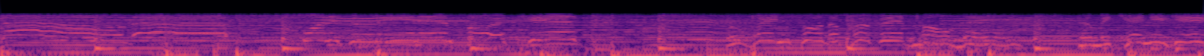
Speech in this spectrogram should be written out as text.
Slow up, wanted to lean in for a kiss. We're waiting for the perfect moment. Tell me, can you get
